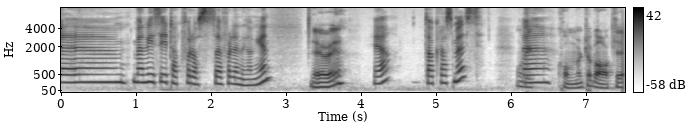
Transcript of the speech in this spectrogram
Men vi sier takk for oss for denne gangen. Det gjør vi. Ja. Takk, Rasmus. Og vi eh, kommer tilbake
